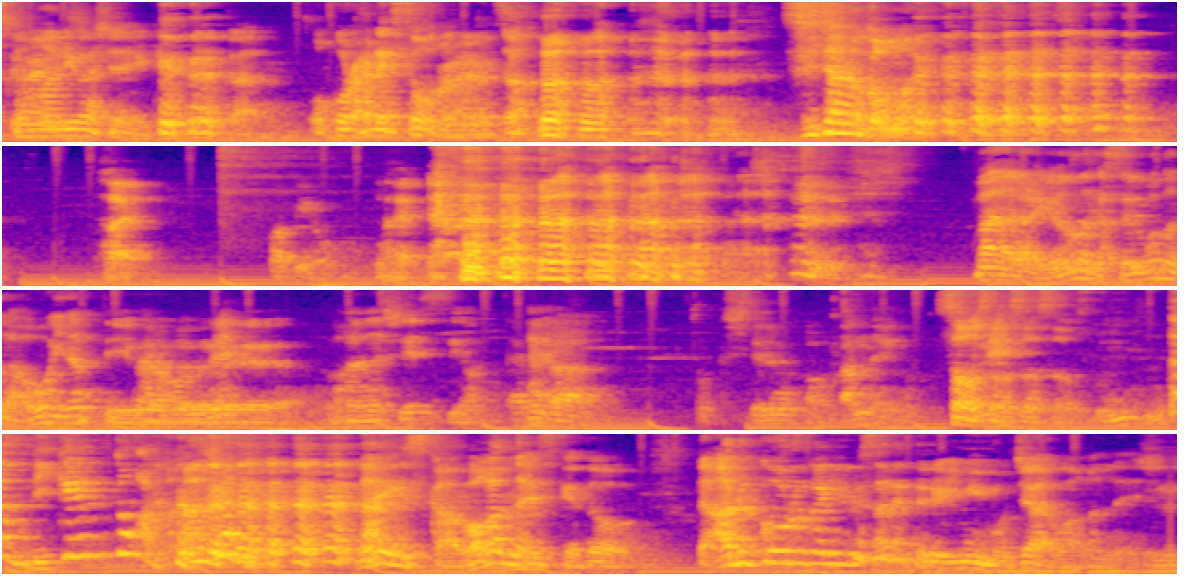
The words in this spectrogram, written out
捕ま りはしないけど、なんか怒られそうだなと。ついたのかお前はい。バビロン。はい。まあだから世の中そういうことが多いなっていうお話ですよ。誰が得してるのかわかんないの。そうそうそうそう。多分利権とかの話じゃないんすかわかんないですけど、でアルコールが許されてる意味もじゃあわかんないし、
